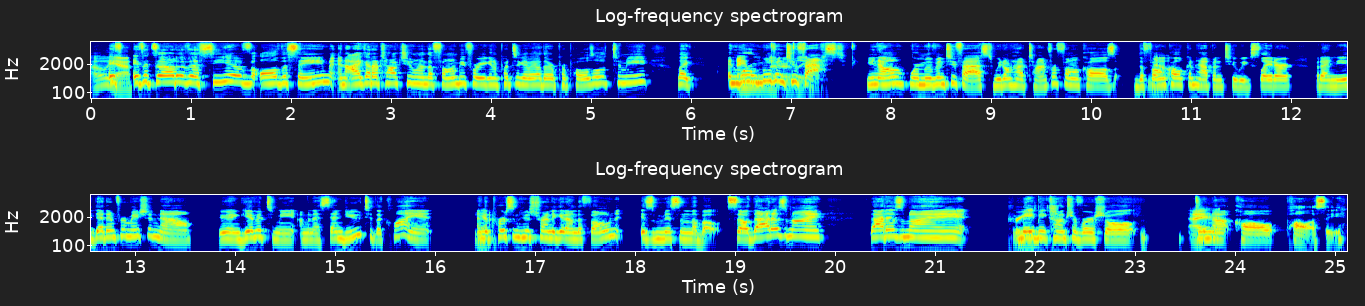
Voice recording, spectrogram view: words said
oh if, yeah. if it's out of the sea of all the same, and I got to talk to you on the phone before you're going to put together a proposal to me, like, and we're moving too fast. You know, we're moving too fast. We don't have time for phone calls. The phone No. call can happen two weeks later, but I need that information now. You're going to give it to me. I'm going to send you to the client, and Yeah. the person who's trying to get on the phone is missing the boat. So that is my that is my maybe controversial. Do I- not call policy.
